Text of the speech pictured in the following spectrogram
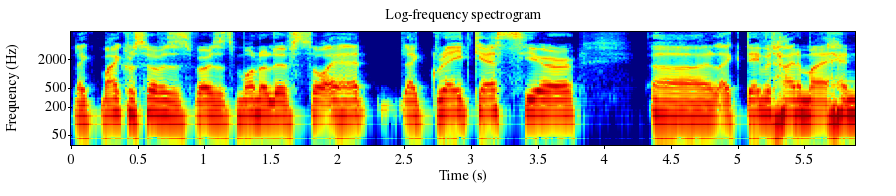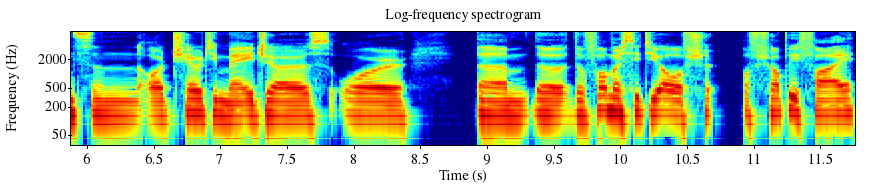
like microservices versus monoliths. So I had like great guests here, uh, like David Heinemeier Hansson or Charity Majors or um, the the former CTO of Sh of Shopify,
